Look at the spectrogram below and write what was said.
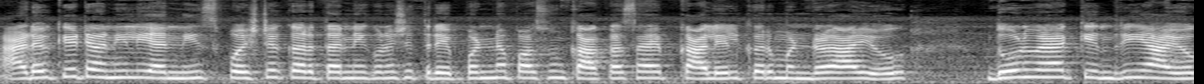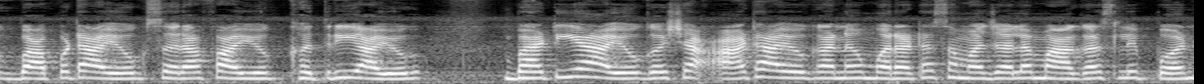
ॲडव्होकेट अनिल यांनी स्पष्ट करताना एकोणीसशे त्रेपन्नपासून काकासाहेब कालेलकर मंडळ आयोग दोन वेळा केंद्रीय आयोग बापट आयोग सराफ आयोग खत्री आयोग भाटिया आयोग अशा आठ आयोगानं मराठा समाजाला मागासले पण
